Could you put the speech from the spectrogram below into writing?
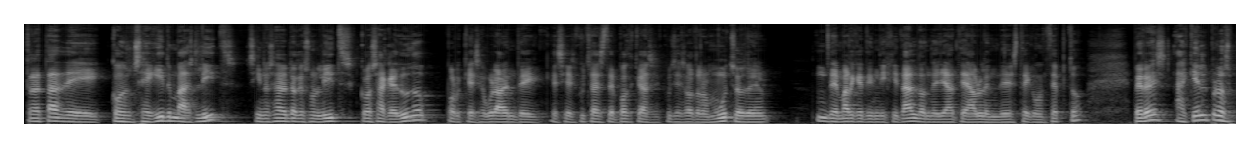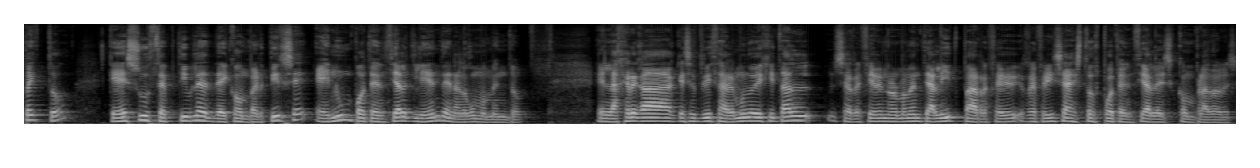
trata de conseguir más leads. Si no sabes lo que es un leads, cosa que dudo, porque seguramente que si escuchas este podcast escuches otros muchos de de marketing digital donde ya te hablen de este concepto, pero es aquel prospecto que es susceptible de convertirse en un potencial cliente en algún momento. En la jerga que se utiliza en el mundo digital se refiere normalmente a lead para referirse a estos potenciales compradores.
